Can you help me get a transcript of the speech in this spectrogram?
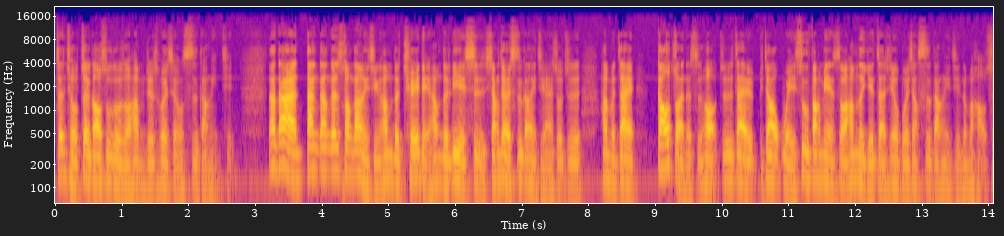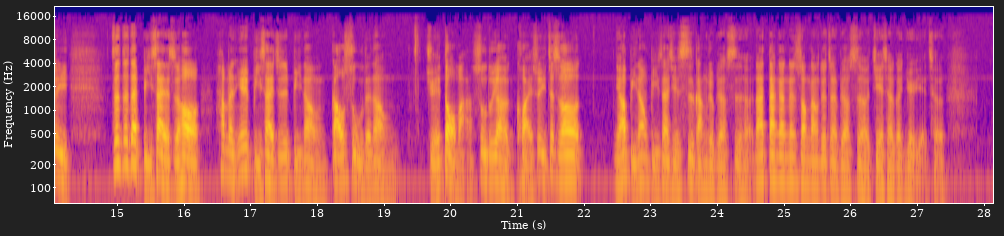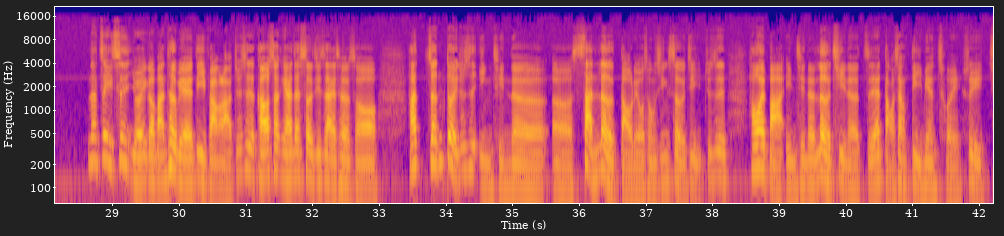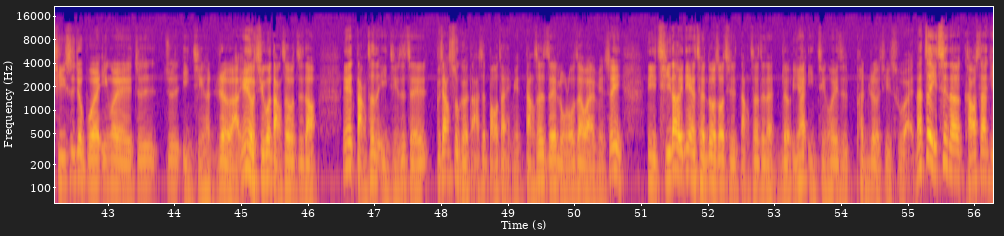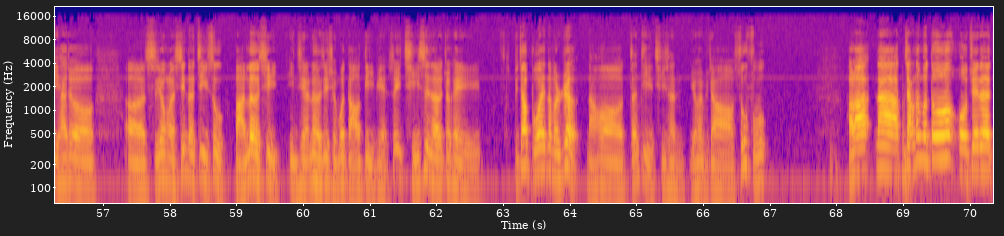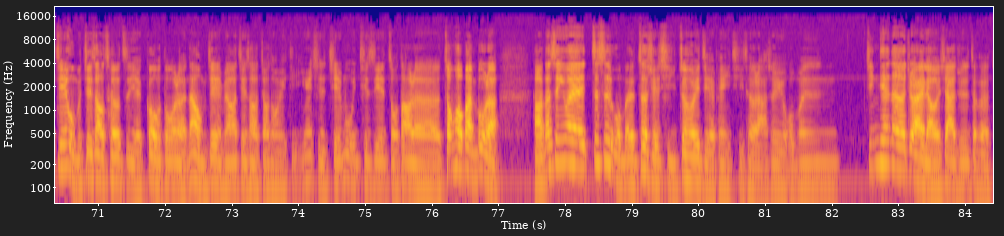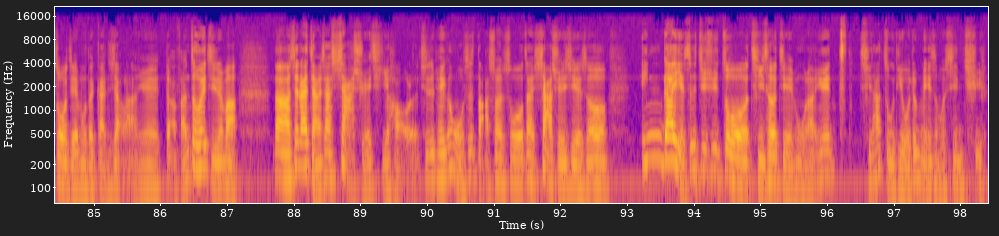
征求最高速度的时候，他们就是会使用四缸引擎。那当然，单缸跟双缸引擎，他们的缺点、他们的劣势，相较于四缸引擎来说，就是他们在高转的时候，就是在比较尾速方面的时候，他们的延展性又不会像四缸引擎那么好。所以，真正在比赛的时候，他们因为比赛就是比那种高速的那种决斗嘛，速度要很快，所以这时候你要比那种比赛，其实四缸就比较适合。那单缸跟双缸就真的比较适合街车跟越野车。那这一次有一个蛮特别的地方啦，就是 Kawasaki 它在设计这台车的时候，它针对就是引擎的呃散热导流重新设计，就是它会把引擎的热气呢直接导向地面吹，所以其实就不会因为就是就是引擎很热啊，因为有骑过挡车都知道，因为挡车的引擎是直接不像速可达是包在里面，挡车是直接裸露在外面，所以你骑到一定的程度的时候，其实挡车真的很热，因为它引擎会一直喷热气出来。那这一次呢，Kawasaki 它就。呃，使用了新的技术，把热气引擎的热气全部导到地面，所以骑士呢就可以比较不会那么热，然后整体骑乘也会比较舒服。好了，那讲那么多，我觉得今天我们介绍车子也够多了。那我们今天也没有要介绍交通议题，因为其实节目其实也走到了中后半部了。好，但是因为这是我们这学期最后一节陪你骑车啦，所以我们。今天呢，就来聊一下就是整个做节目的感想啦。因为对啊，反正最后一集了嘛。那先来讲一下下学期好了。其实培根我是打算说，在下学期的时候，应该也是继续做骑车节目啦。因为其他主题我就没什么兴趣，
